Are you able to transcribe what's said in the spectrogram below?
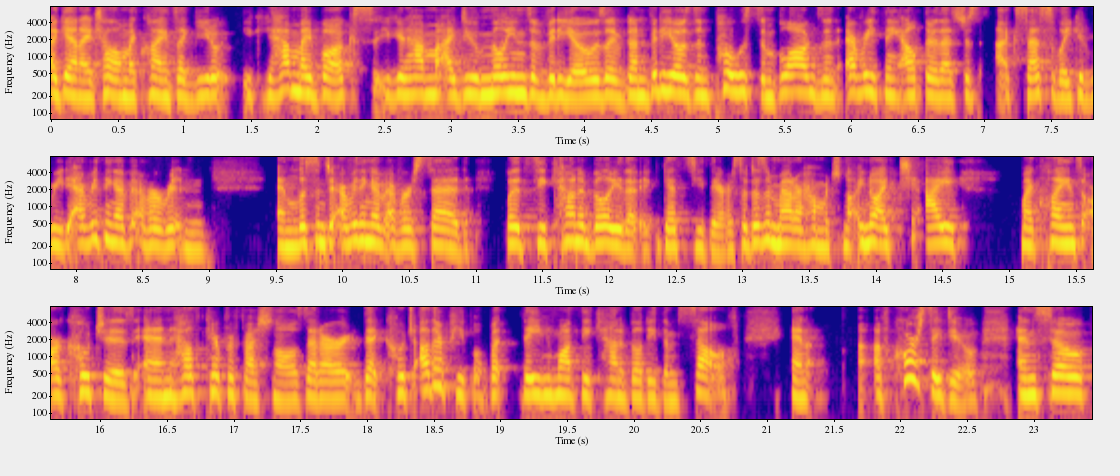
again, I tell all my clients, like, you you can have my books, you can have my, I do millions of videos. I've done videos and posts and blogs and everything out there that's just accessible. You could read everything I've ever written and listen to everything I've ever said, but it's the accountability that gets you there. So it doesn't matter how much, you know, I, I, my clients are coaches and healthcare professionals that are that coach other people but they want the accountability themselves and uh, of course they do. And so,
